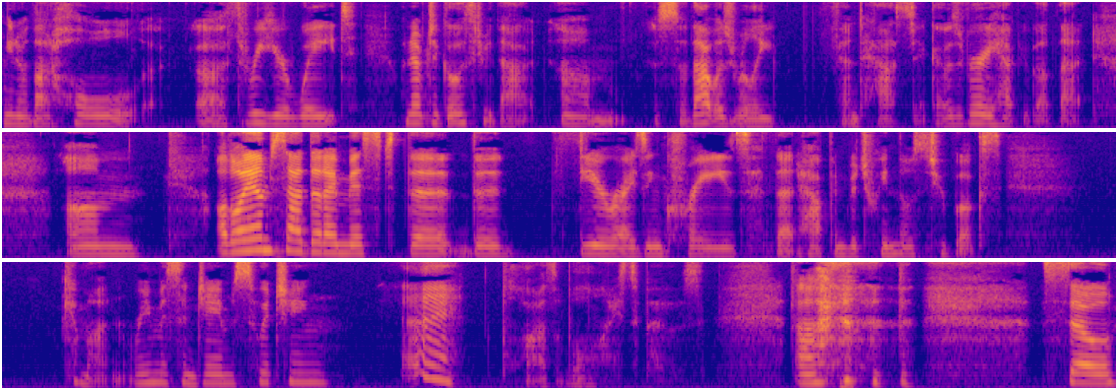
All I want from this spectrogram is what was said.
you know, that whole uh, three year wait. We didn't have to go through that. Um, so that was really fantastic. I was very happy about that. Um, although I am sad that I missed the the theorizing craze that happened between those two books. Come on, Remus and James switching? Eh, plausible, I suppose. Uh, so,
